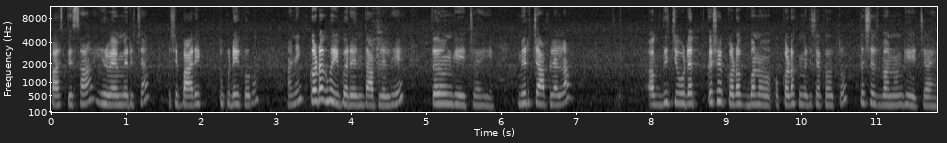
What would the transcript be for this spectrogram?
पाच ते सहा हिरव्या मिरच्या असे बारीक तुकडे करून आणि कडक होईपर्यंत आपल्याला हे तळून घ्यायचे आहे. मिरच्या आपल्याला अगदी चिवड्यात कशा कडक बनव कडक मिरच्या करतो तसेच बनवून घ्यायच्या आहे.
